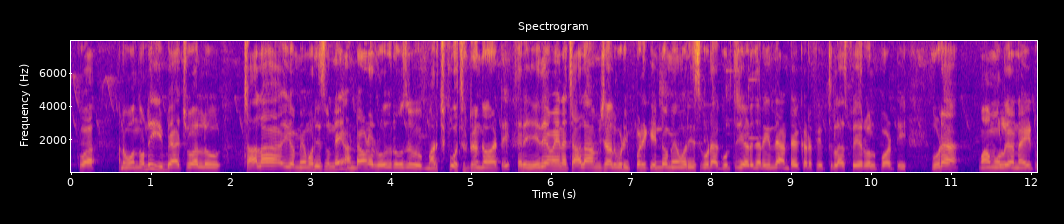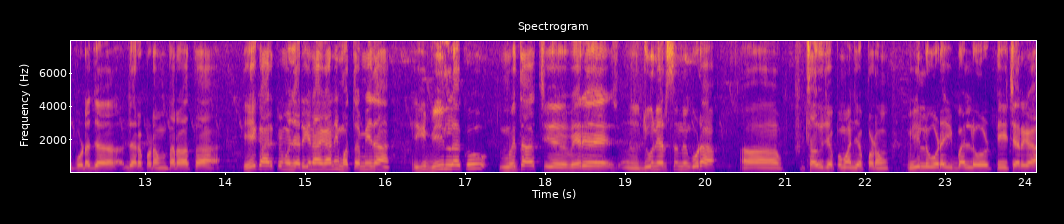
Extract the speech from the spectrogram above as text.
ఎక్కువ అనుబంధం ఉంది ఈ బ్యాచ్ వాళ్ళు చాలా ఇక మెమరీస్ ఉన్నాయి. అంటా ఉండే రోజు రోజు మర్చిపోతుంటాం కాబట్టి. సరే ఏదేమైనా చాలా అంశాలు కూడా ఇప్పటికి ఎన్నో మెమరీస్ కూడా గుర్తు చేయడం జరిగింది. అంటే ఇక్కడ ఫిఫ్త్ క్లాస్ ఫేర్వెల్ పార్టీ కూడా మామూలుగా నైట్ పూట జ జరపడం తర్వాత ఏ కార్యక్రమం జరిగినా కానీ మొత్తం మీద వీళ్ళకు మిగతా వేరే జూనియర్స్ని కూడా చదువు చెప్పమని చెప్పడం వీళ్ళు కూడా ఈ బళ్ళు టీచర్గా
